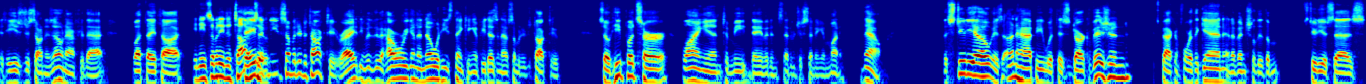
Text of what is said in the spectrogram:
he's just on his own after that. But they thought He needs somebody to talk David to. David needs somebody to talk to, right? How are we going to know what he's thinking if he doesn't have somebody to talk to? So he puts her flying in to meet David instead of just sending him money. Now, the studio is unhappy with this dark vision. It's back and forth again. And eventually the studio says,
